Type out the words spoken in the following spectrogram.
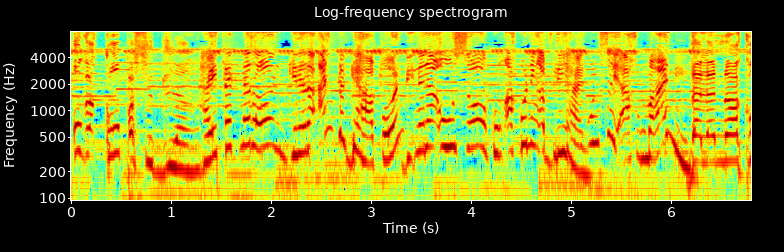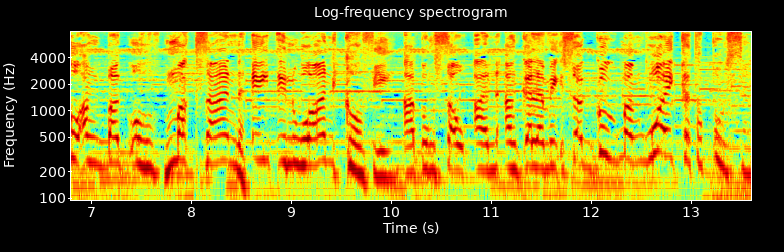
ug ako pasudlang. High-tech na ron. Ginaraan ka gihapon? Di na nauso. Kung ako ning ablihan, unsay akong maani. Dala na ko ang bag-o Maxan 8-in-1 coffee. Atong sawan ang kalami sa gugmang way katapusan.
